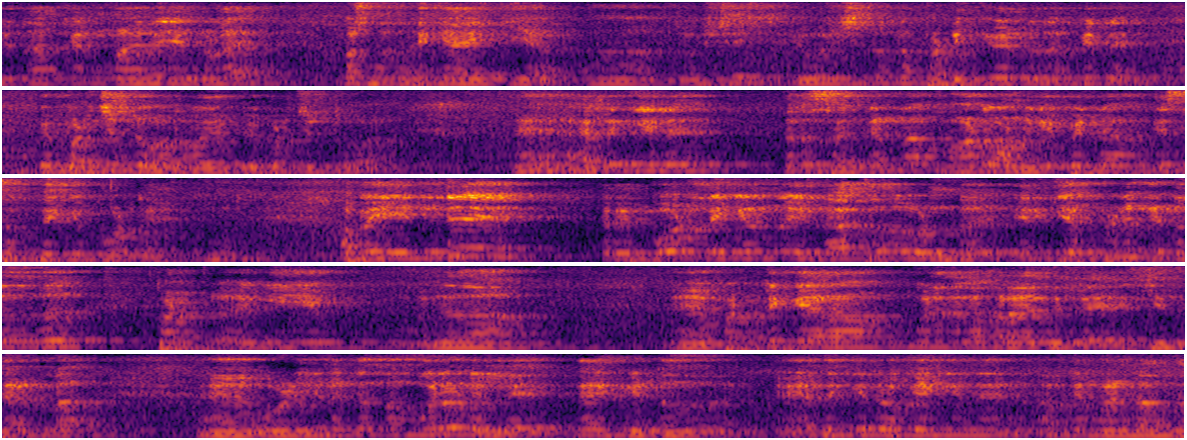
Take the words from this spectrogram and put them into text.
പിതാക്കന്മാരെ ഞങ്ങളെ സ്ഥലത്തേക്ക് അയക്കുക. ആ ജോഷി ജോഷി തന്നെ പിന്നെ പോയി പഠിച്ചിട്ട് പോകാം പോയി പഠിച്ചിട്ട് പോകാം ഏഹ് അല്ലെങ്കിൽ നല്ല സംഘടനാ പാഠമാണെങ്കിൽ പിന്നെ ഈ സ്ഥലത്തേക്ക് പോട്ടെ. അപ്പോൾ എന്റെ റിപ്പോർട്ടിൽ ഇങ്ങനെയൊന്നും ഇല്ലാത്തത് കൊണ്ട് എനിക്ക് എപ്പോഴും കിട്ടുന്നത് ഈ എന്നതാ പട്ടിക്കേറാൻ മുരുന്നൊക്കെ പറയത്തില്ലേ? ഇതിനുള്ള നിൽക്കുന്ന മുരളില്ലേ? കിട്ടുന്നത്. ഏതെങ്കിലുമൊക്കെ ഇങ്ങനെ അവർക്ക് വേണ്ടാത്ത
